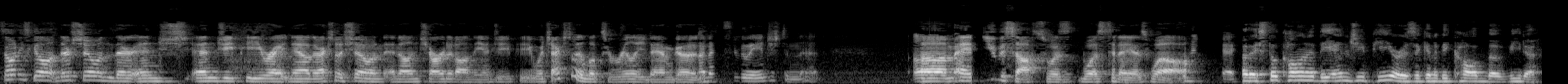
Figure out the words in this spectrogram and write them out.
Sony's going. They're showing their NG, NGP right now. They're actually showing an Uncharted on the NGP, which actually looks really damn good. I'm actually really interested in that. Um, and Ubisoft's was was today as well. Are they still calling it the NGP, or is it going to be called the Vita?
